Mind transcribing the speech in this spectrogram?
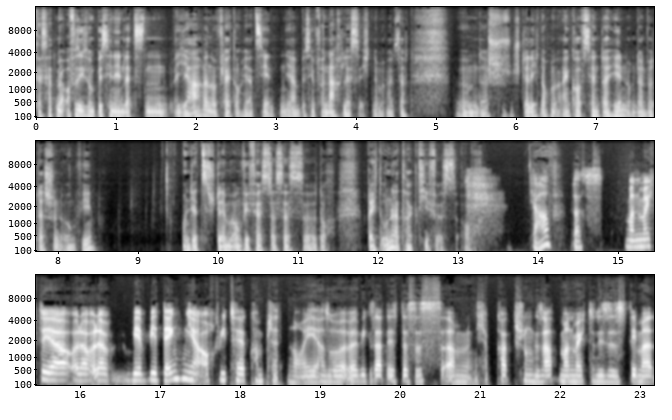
Das hat mir offensichtlich so ein bisschen in den letzten Jahren und vielleicht auch Jahrzehnten ja ein bisschen vernachlässigt. Ne? Man hat gesagt, ähm, da stelle ich noch ein Einkaufscenter hin und dann wird das schon irgendwie. Und jetzt stellen wir irgendwie fest, dass das äh, doch recht unattraktiv ist. Auch. Ja, das man möchte ja oder oder wir, wir denken ja auch Retail komplett neu. Also äh, wie gesagt, ist, das ist, ähm, ich habe gerade schon gesagt, man möchte dieses Thema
